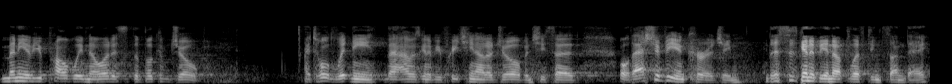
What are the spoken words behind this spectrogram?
Many of you probably know it. It's the book of Job. I told Whitney that I was going to be preaching out of Job, and she said, Well, that should be encouraging. This is going to be an uplifting Sunday,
